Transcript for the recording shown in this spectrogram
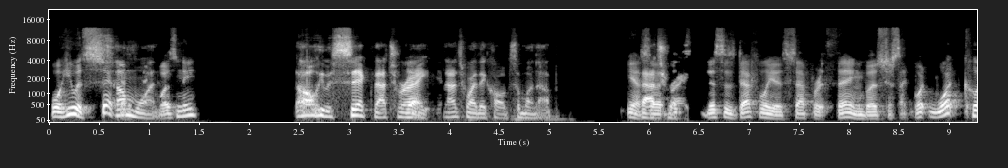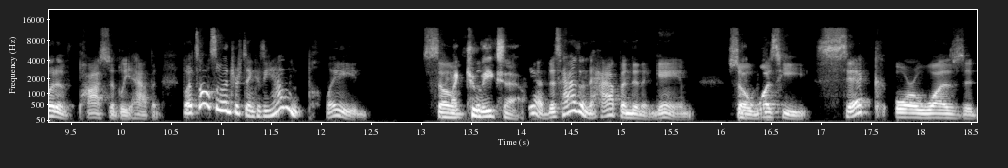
Well, he was sick. Someone think, wasn't he? Oh, he was sick. That's right. Yeah. That's why they called someone up. Yeah, that's so right. This is definitely a separate thing, but it's just like what what could have possibly happened. But it's also interesting because he hasn't played so like two this, weeks now. Yeah, this hasn't happened in a game. So was he sick or was it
